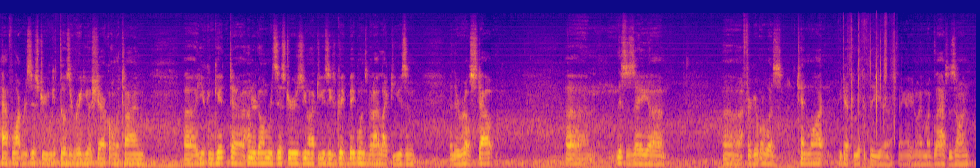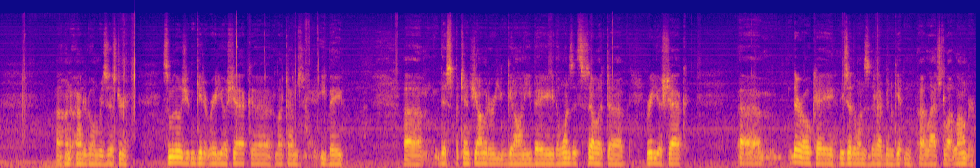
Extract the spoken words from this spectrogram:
half watt resistor. You can get those at Radio Shack all the time. Uh, you can get uh, 100 ohm resistors. You don't have to use these great big ones, but I like to use them. And they're real stout. Um, this is a uh, uh, I forget what it was, 10 watt. You'd have to look at the uh, thing. I don't have my glasses on. A 100, 100 ohm resistor. Some of those you can get at Radio Shack. Uh, a lot of times eBay. Uh, this potentiometer you can get on eBay. The ones that sell at uh, Radio Shack, um, they're okay. These are the ones that I've been getting uh, last a lot longer.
